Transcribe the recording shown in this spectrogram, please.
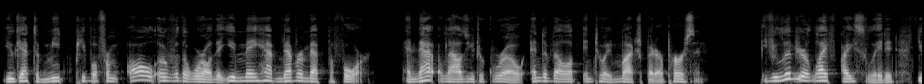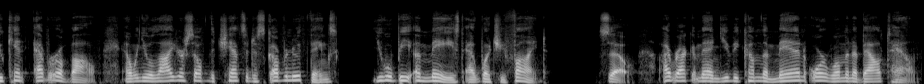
You get to meet people from all over the world that you may have never met before, and that allows you to grow and develop into a much better person. If you live your life isolated, you can't ever evolve, and when you allow yourself the chance to discover new things, you will be amazed at what you find. So, I recommend you become the man or woman about town.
